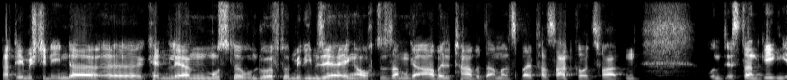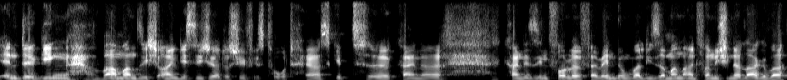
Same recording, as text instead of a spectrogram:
nachdem ich den Inder äh, kennenlernen musste und durfte und mit ihm sehr eng auch zusammengearbeitet habe, damals bei Passatkreuzfahrten und es dann gegen Ende ging, war man sich eigentlich sicher, das Schiff ist tot. Ja, es gibt äh, keine, keine sinnvolle Verwendung, weil dieser Mann einfach nicht in der Lage war,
